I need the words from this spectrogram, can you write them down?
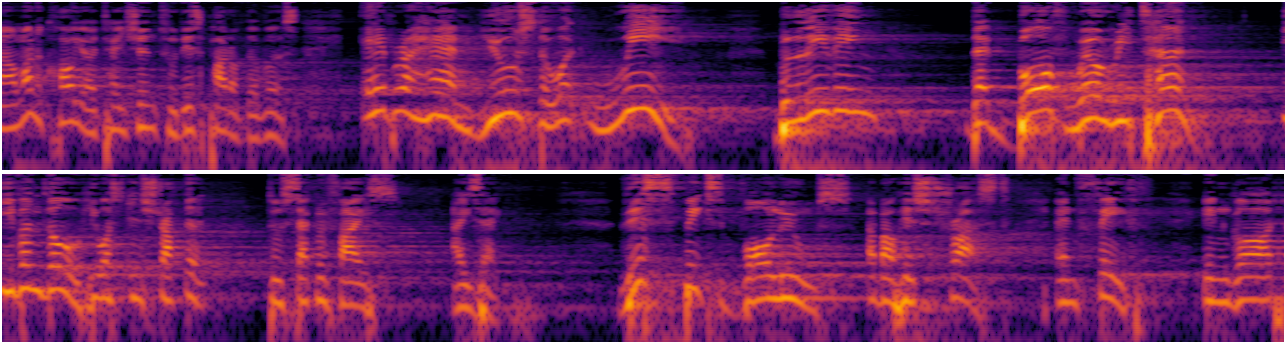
Now I want to call your attention to this part of the verse. Abraham used the word we, believing that both will return, even though he was instructed to sacrifice Isaac. This speaks volumes about his trust and faith in God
